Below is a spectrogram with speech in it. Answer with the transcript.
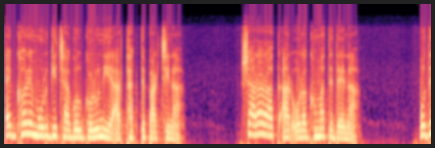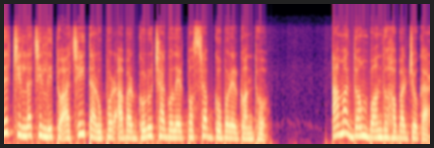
এক ঘরে মুরগি, ছাগল, গরু নিয়ে আর থাকতে পারছি না। সারা রাত আর ওরা ঘুমাতে দেয় না। ওদের চিল্লাচিল্লি তো আছেই, তার উপর আবার গরু, ছাগলের প্রস্রাব, গোবরের গন্ধ। আমার দম বন্ধ হবার জোগাড়।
